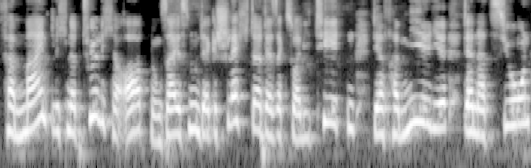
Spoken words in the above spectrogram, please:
vermeintlich natürlicher Ordnung, sei es nun der Geschlechter, der Sexualitäten, der Familie, der Nation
